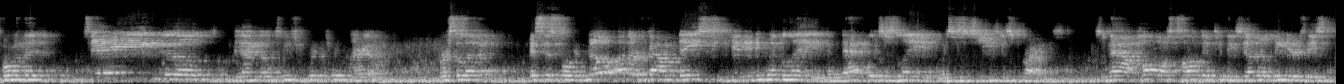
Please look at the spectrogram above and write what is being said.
For the day will. Did I go too scripture? There we go. Verse 11. It says, For no other foundation can anyone lay than that which is laid, which is Jesus Christ. So now Paul's talking to these other leaders. He's,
